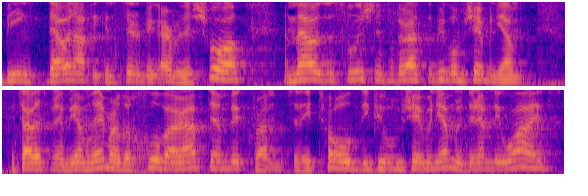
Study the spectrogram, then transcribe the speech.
being. That would not be considered being over the shvuah, and that was a solution for the rest of the people from Shem Yamin. So they told the people from Shem Yamin who didn't have any wives,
